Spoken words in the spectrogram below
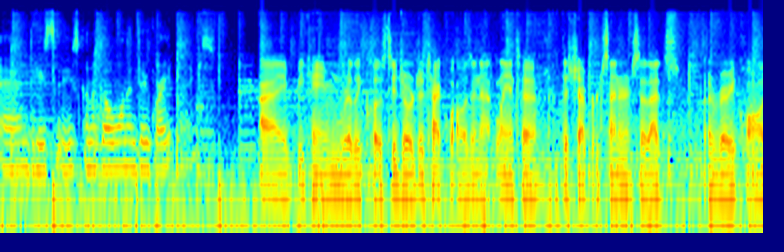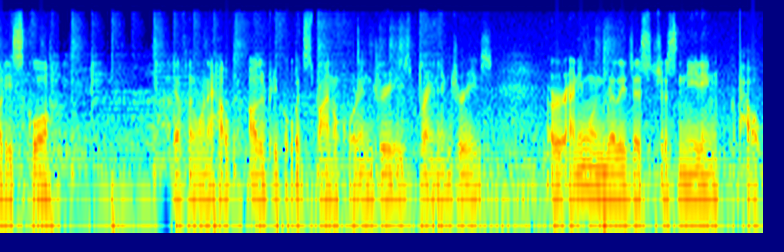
and he's, he's going to go on and do great things. I became really close to Georgia Tech while I was in Atlanta at the Shepherd Center, so that's a very quality school. Definitely want to help other people with spinal cord injuries, brain injuries, or anyone really just, just needing help.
